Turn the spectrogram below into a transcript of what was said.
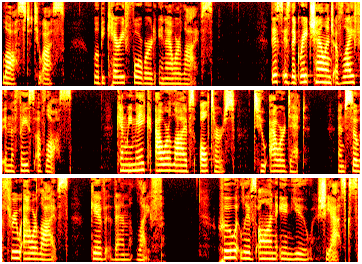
lost to us will be carried forward in our lives. This is the great challenge of life in the face of loss. Can we make our lives altars to our dead, and so through our lives give them life? Who lives on in you? she asks.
